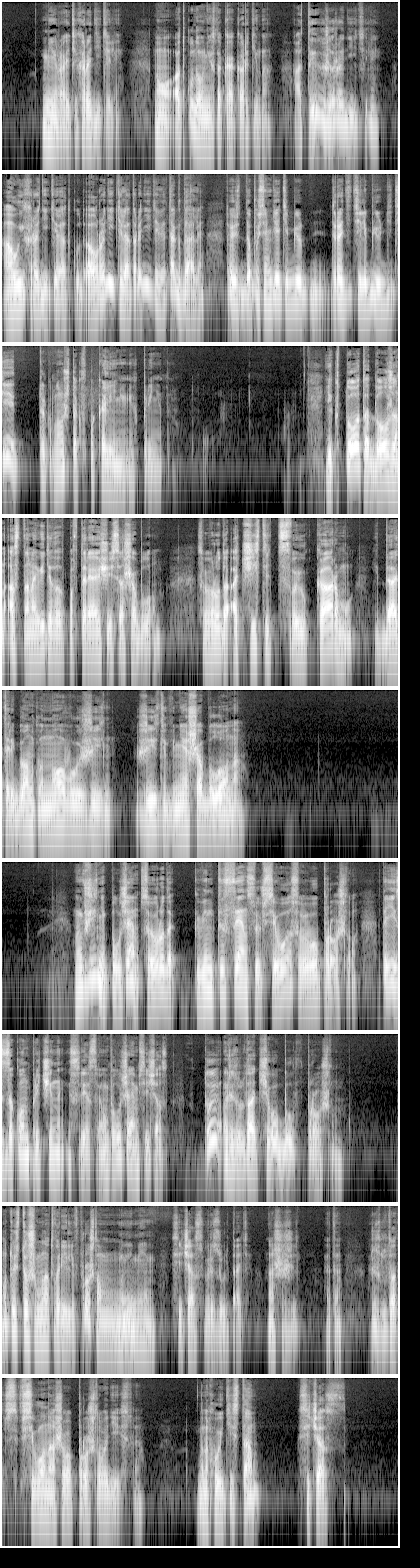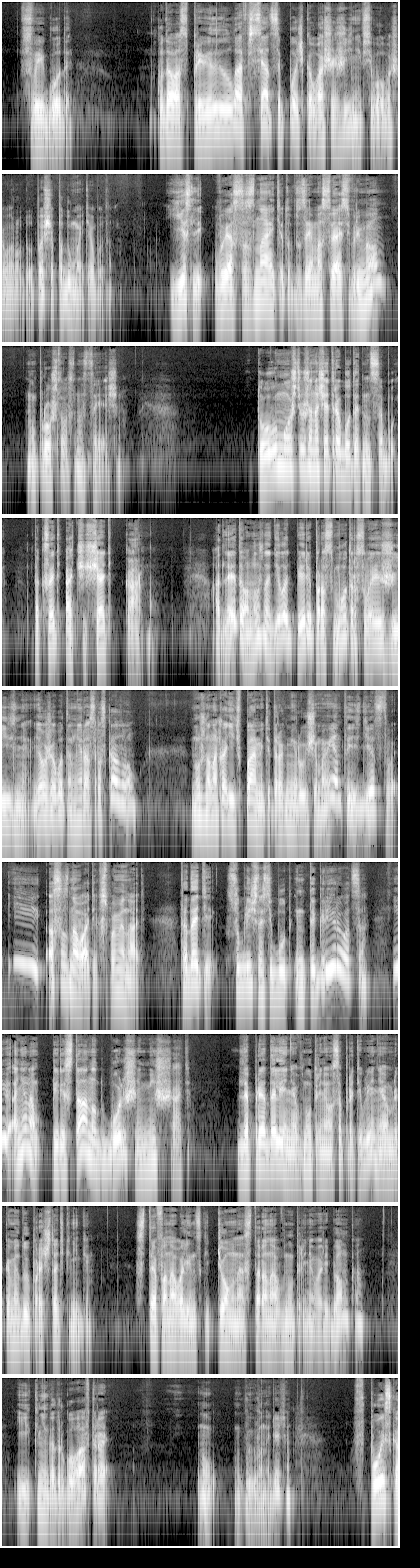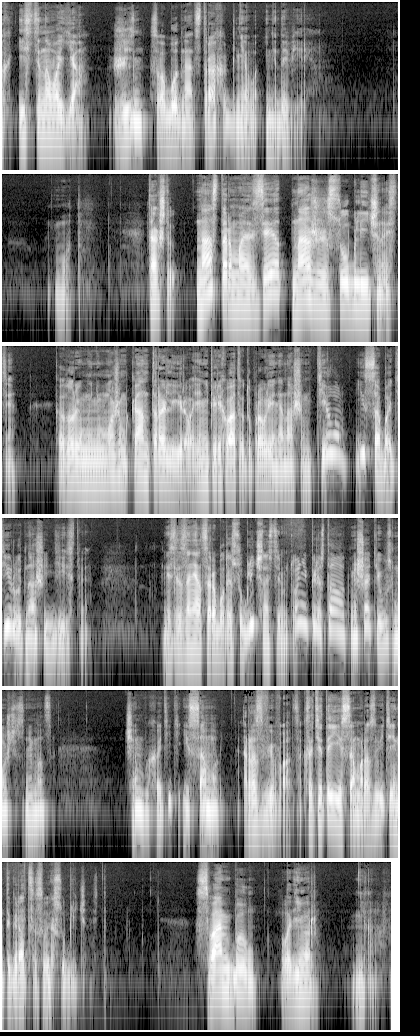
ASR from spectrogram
мира этих родителей. Но откуда у них такая картина? От их же родителей. А у их родителей откуда? А у родителей от родителей и так далее. То есть, допустим, дети бьют, родители бьют детей только потому, что так в поколении у них принято. И кто-то должен остановить этот повторяющийся шаблон. Своего рода очистить свою карму и дать ребенку новую жизнь. Жизнь вне шаблона. Мы в жизни получаем своего рода квинтэссенцию всего своего прошлого. Это есть закон причины и следствия. Мы получаем сейчас то, результат чего был в прошлом. Ну, то есть то, что мы натворили в прошлом, мы имеем сейчас в результате. Наша жизнь – это результат всего нашего прошлого действия. Вы находитесь там, сейчас, в свои годы, куда вас привела вся цепочка вашей жизни, всего вашего рода. Вот вообще подумайте об этом. Если вы осознаете эту взаимосвязь времен, ну, прошлого с настоящим, то вы можете уже начать работать над собой. Так сказать, очищать карму. А для этого нужно делать перепросмотр своей жизни. Я уже об этом не раз рассказывал. Нужно находить в памяти травмирующие моменты из детства и осознавать их, вспоминать. Тогда эти субличности будут интегрироваться, и они нам перестанут больше мешать. Для преодоления внутреннего сопротивления я вам рекомендую прочитать книги. Стефана Валински «Темная сторона внутреннего ребенка» и книга другого автора, ну, вы его найдете, «В поисках истинного Я. Жизнь, свободная от страха, гнева и недоверия». Вот. Так что нас тормозят наши субличности, которые мы не можем контролировать. Они перехватывают управление нашим телом и саботируют наши действия. Если заняться работой с субличностями, то они перестанут мешать, и вы сможете заниматься чем вы хотите и саморазвиваться. Кстати, это и есть саморазвитие, интеграция своих субличностей. С вами был Владимир Никонов.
